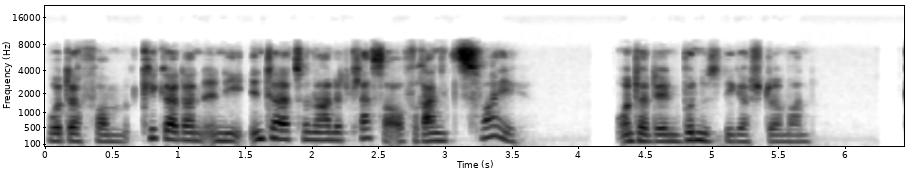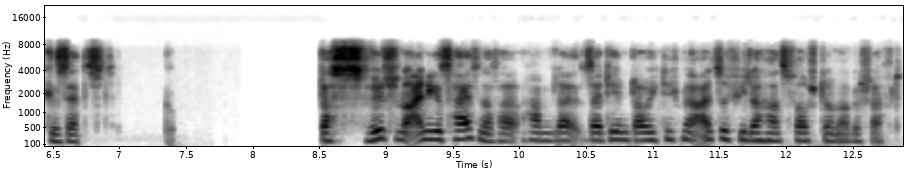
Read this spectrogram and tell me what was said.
wurde er vom Kicker dann in die internationale Klasse auf Rang 2 unter den Bundesliga-Stürmern gesetzt. Das will schon einiges heißen. Das haben seitdem, glaube ich, nicht mehr allzu viele HSV-Stürmer geschafft.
